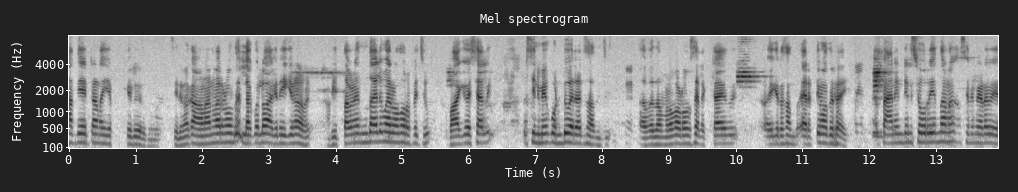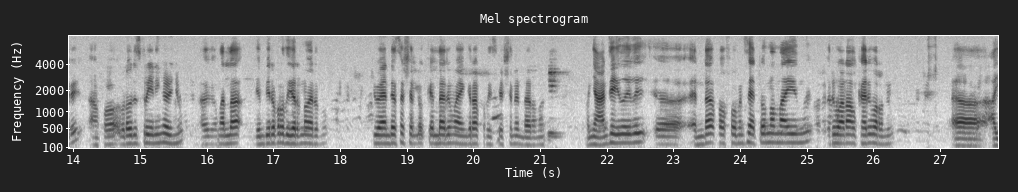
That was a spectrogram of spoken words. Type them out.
ആദ്യമായിട്ടാണ് ഈ എഫ് കെയിൽ വരുന്നത്. സിനിമ കാണാൻ വരണമെന്ന് എല്ലാ കൊല്ലം ആഗ്രഹിക്കുന്നതാണ്. അപ്പൊ ഇത്തവണ എന്തായാലും വരണമെന്ന് ഉറപ്പിച്ചു. ഭാഗ്യവശാൽ ഒരു സിനിമയും കൊണ്ടുവരാൻ സാധിച്ചു. അപ്പൊ നമ്മുടെ പടം സെലക്ട് ആയത് ഭയങ്കര ഇരട്ടി മധുരമായി പാൻ ഇന്ത്യൻ സ്റ്റോറി എന്നാണ് സിനിമയുടെ പേര്. അപ്പോൾ ഇവിടെ ഒരു സ്ക്രീനിങ് കഴിഞ്ഞു. നല്ല ഗംഭീര പ്രതികരണമായിരുന്നു. ക്യു ആൻഡ് സെഷനിലൊക്കെ എല്ലാവരും ഭയങ്കര അപ്രീസിയേഷൻ ഉണ്ടായിരുന്നു. അപ്പൊ ഞാൻ ചെയ്തതിൽ എന്റെ പെർഫോമൻസ് ഏറ്റവും നന്നായി എന്ന് ഒരുപാട് ആൾക്കാർ പറഞ്ഞു. ഐ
